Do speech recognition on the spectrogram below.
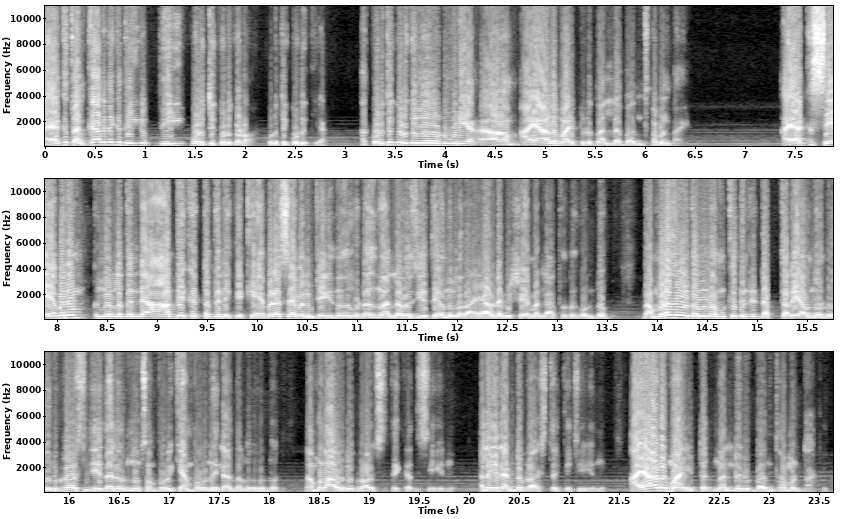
അയാൾക്ക് തൽക്കാലത്തേക്ക് തീ തീ കൊളുത്തി കൊടുക്കണോ? കൊളുത്തി കൊടുക്കുക. ആ കൊളുത്തി കൊടുക്കുന്നതോടുകൂടി അയാളുമായിട്ടൊരു നല്ല ബന്ധമുണ്ടായി. അയാൾക്ക് സേവനം എന്നുള്ളതിന്റെ ആദ്യഘട്ടത്തിലേക്ക് കേവല സേവനം ചെയ്യുന്നത് കൊണ്ട് അത് നല്ലത് ചെയ്യത്തേ എന്നുള്ളത് അയാളുടെ വിഷയമല്ലാത്തത് കൊണ്ടും നമ്മളെ സംബന്ധിച്ചിടത്തോളം നമുക്ക് ഇതിന്റെ ഡെപ്ത് അറിയാവുന്നതുകൊണ്ട് ഒരു പ്രാവശ്യം ചെയ്താൽ ഒന്നും സംഭവിക്കാൻ പോകുന്നില്ല എന്നുള്ളത് കൊണ്ട് നമ്മൾ ആ ഒരു പ്രാവശ്യത്തേക്ക് അത് ചെയ്യുന്നു. അല്ലെങ്കിൽ രണ്ട് പ്രാവശ്യത്തേക്ക് ചെയ്യുന്നു. അയാളുമായിട്ട് നല്ലൊരു ബന്ധം ഉണ്ടാക്കും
